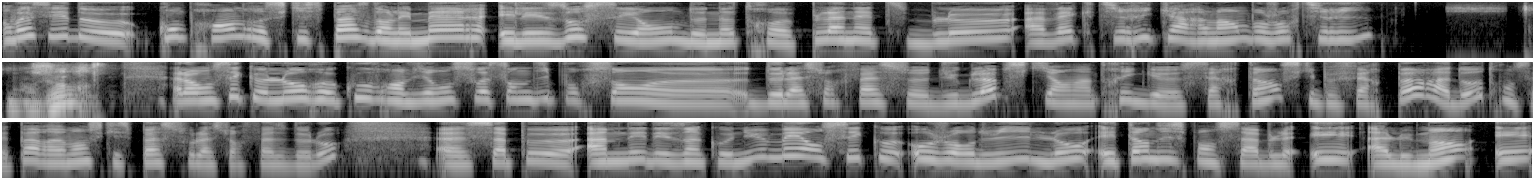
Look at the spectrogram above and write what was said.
On va essayer de comprendre ce qui se passe dans les mers et les océans de notre planète bleue avec Thierry Carlin. Bonjour Thierry. Bonjour. Alors on sait que l'eau recouvre environ 70% euh, de la surface euh, du globe, ce qui en intrigue certains, ce qui peut faire peur à d'autres. On ne sait pas vraiment ce qui se passe sous la surface de l'eau. Euh, ça peut amener des inconnus, mais on sait qu'aujourd'hui l'eau est indispensable et à l'humain et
